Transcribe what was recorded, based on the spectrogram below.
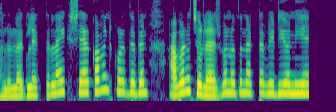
ভালো লাগলে একটা লাইক শেয়ার কমেন্ট করে দেবেন। আবারও চলে আসব নতুন একটা ভিডিও নিয়ে।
